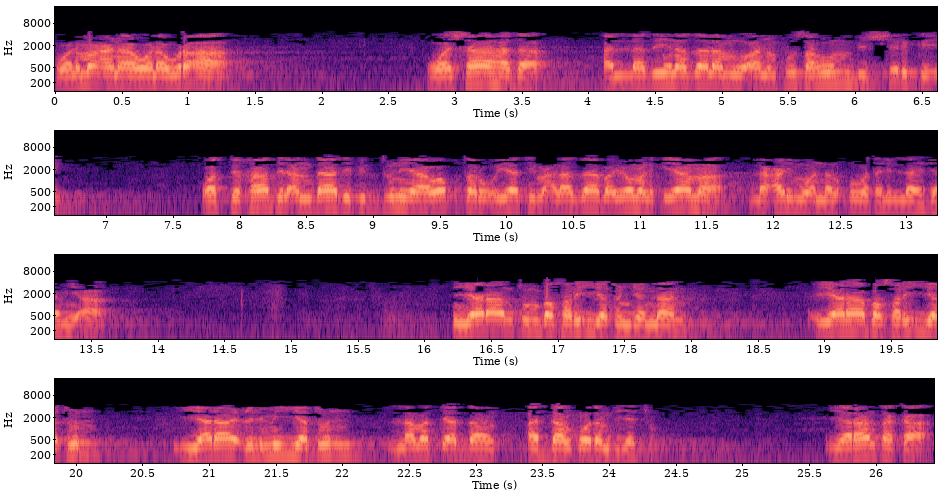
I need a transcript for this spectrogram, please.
والمعنى ولو رأى وشاهد الذين ظلموا أنفسهم بالشرك واتخاذ الأنداد في الدنيا وقت رؤيتهم على العذاب يوم القيامة لعلموا أن القوة لله جميعا. يرى أنتم بصرية جنان. يرى بصرية يرى علمية لمت أدان قودم تججو يران تكا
